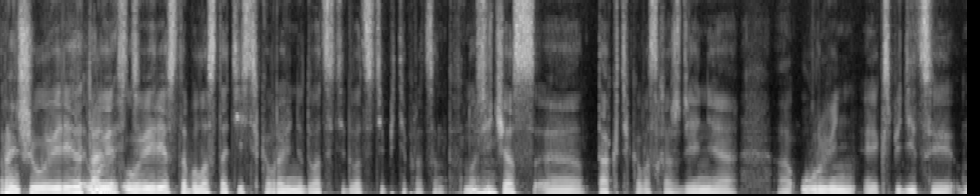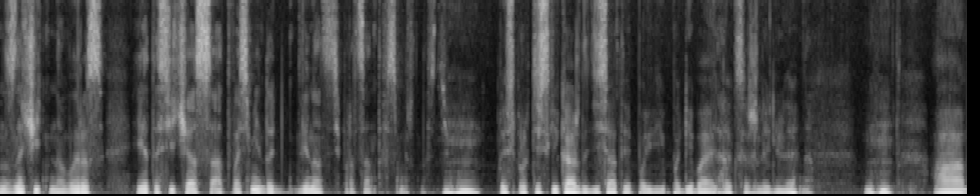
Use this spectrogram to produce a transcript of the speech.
Раньше у, Эвере- Летальность. у- у Эвереста была статистика в районе 20-25%. Но Мгм. сейчас э, тактика восхождения, э, уровень экспедиции значительно вырос. И это сейчас от 8 до 12% смертности. Мгм. То есть практически каждый десятый поги- погибает, Да. да, к сожалению, да? Да. Мгм. А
